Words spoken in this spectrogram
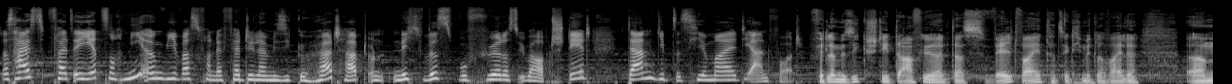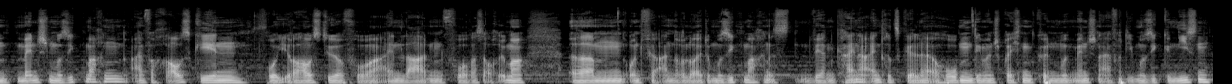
Das heißt, falls ihr jetzt noch nie irgendwie was von der Fête de la Musique gehört habt und nicht wisst, wofür das überhaupt steht, dann gibt es hier mal die Antwort. Fête de la Musique steht dafür, dass weltweit tatsächlich mittlerweile ähm, Menschen Musik machen, einfach rausgehen vor ihre Haustür, vor Einladen, vor was auch immer ähm, und für andere Leute Musik machen. Es werden keine Eintrittsgelder erhoben, dementsprechend können Menschen einfach die Musik genießen.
